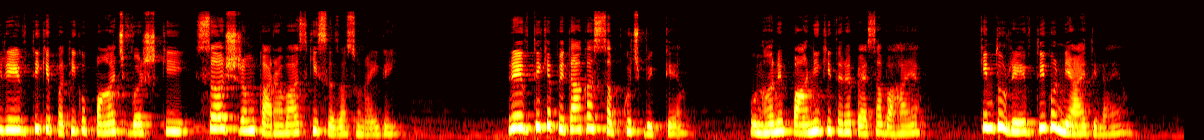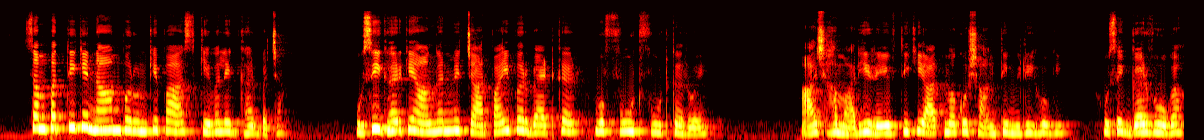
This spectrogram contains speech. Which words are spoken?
रेवती के पति को पाँच वर्ष की सश्रम कारावास की सजा सुनाई गई। रेवती के पिता का सब कुछ बिक गया। उन्होंने पानी की तरह पैसा बहाया, किंतु रेवती को न्याय दिलाया। संपत्ति के नाम पर उनके पास केवल एक घर बचा। उसी घर के आँगन में चारपाई पर बैठकर वो फूट फूट कर रोए। आज हमारी रेवती की आत्मा को शांति मिली होगी, उसे गर्व होगा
